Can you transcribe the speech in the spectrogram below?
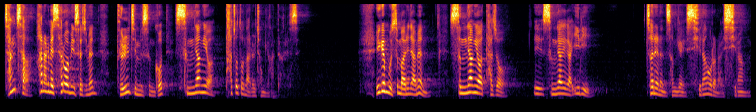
장차 하나님의 새로움이 있어지면 들짐승 곧 승냥이와 타조도 나를 존경한다 그랬어요. 이게 무슨 말이냐면 승냥이와 타조, 이 승냥이가 일이 전에는 성경에 시랑으로 나와요. 시랑.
